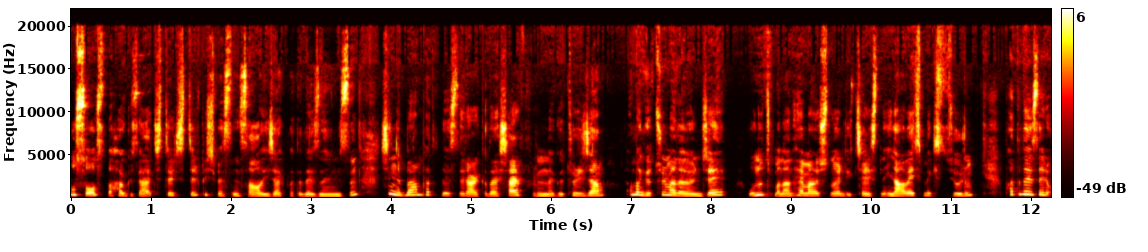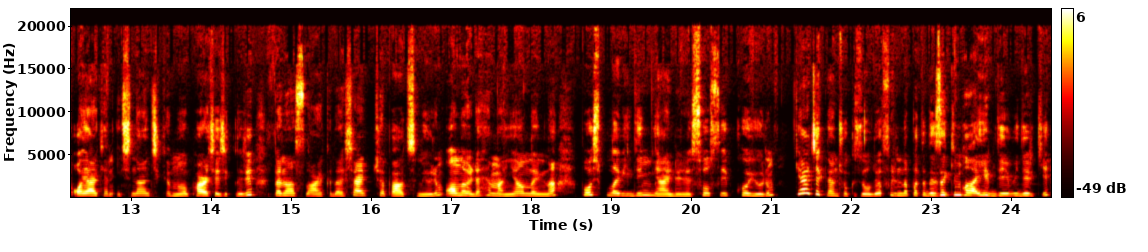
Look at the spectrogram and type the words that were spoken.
Bu sos daha güzel çıtır çıtır pişmesini sağlayacak patateslerimizin. Şimdi ben patatesleri arkadaşlar fırına götüreceğim. Ama götürmeden önce Unutmadan hemen şunları da içerisine ilave etmek istiyorum. Patatesleri oyarken içinden çıkan o parçacıkları ben asla arkadaşlar çöpe atmıyorum. Onları da hemen yanlarına boş bulabildiğim yerlere soslayıp koyuyorum. Gerçekten çok güzel oluyor. Fırında patatese kim hayır diyebilir ki.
